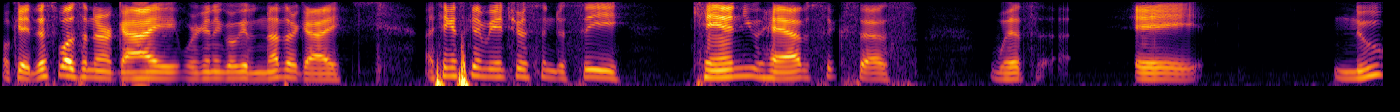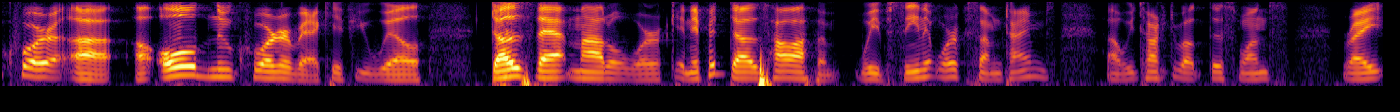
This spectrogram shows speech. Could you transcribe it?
Okay, this wasn't our guy. We're going to go get another guy. I think it's going to be interesting to see can you have success with a new quarter, uh, a old new quarterback, if you will. Does that model work? And if it does, how often? We've seen it work sometimes. Uh, we talked about this once, right?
